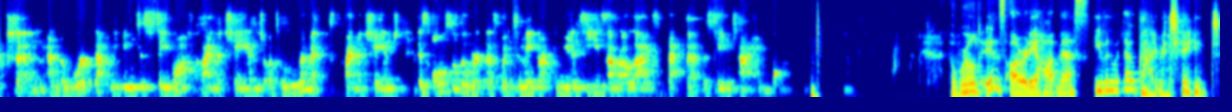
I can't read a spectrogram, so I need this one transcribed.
action and the work that we do to stave off climate change or to limit climate change is also the work that's going to make our communities and our lives better at the same time the world is already a hot mess, even without climate change.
